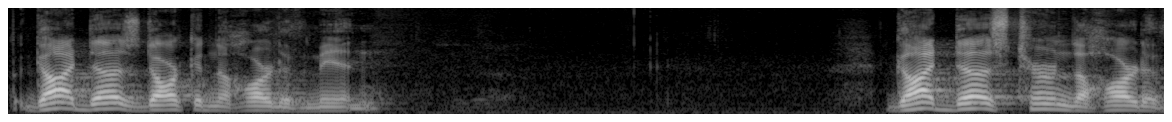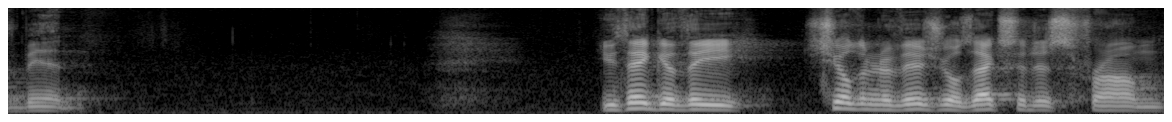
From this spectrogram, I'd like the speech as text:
But God does darken the heart of men. God does turn the heart of men. You think of the children of Israel's exodus from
